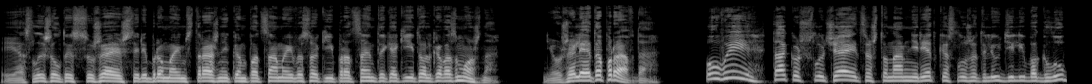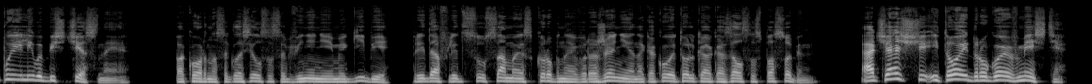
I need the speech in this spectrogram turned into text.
«Я слышал, ты сужаешь серебро моим стражникам под самые высокие проценты, какие только возможно. Неужели это правда?» «Увы, так уж случается, что нам нередко служат люди либо глупые, либо бесчестные», — покорно согласился с обвинением Эгиби, придав лицу самое скорбное выражение, на какое только оказался способен. «А чаще и то, и другое вместе.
